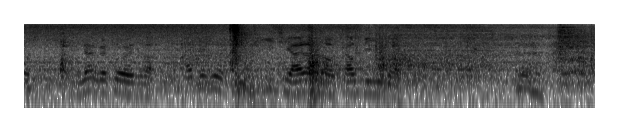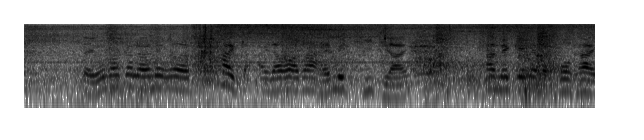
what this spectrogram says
你那个座位是吧？它就是提起来的时候高低的。等于它刚才那个太窄的话，它还没提起来，还没跟那个拨开。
